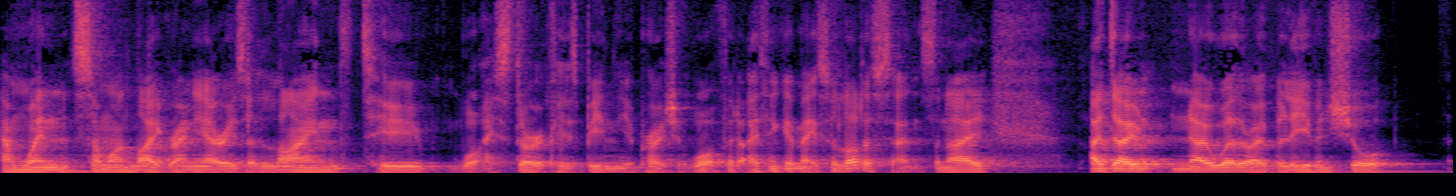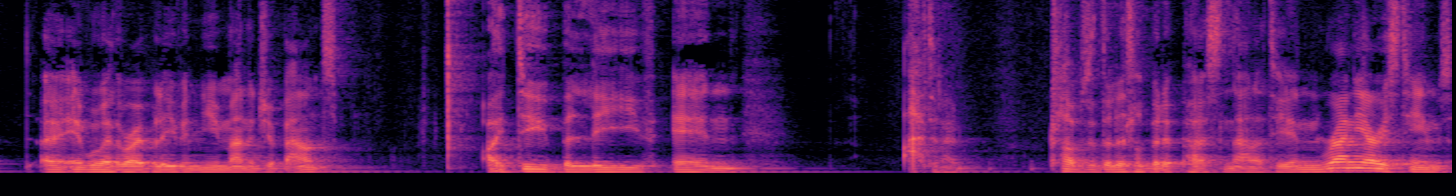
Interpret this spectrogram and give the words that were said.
and when someone like Ranieri is aligned to what historically has been the approach at Watford, I think it makes a lot of sense. And I, I don't know whether I believe in short, uh, whether I believe in new manager bounce. I do believe in, I don't know, clubs with a little bit of personality. And Ranieri's teams,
